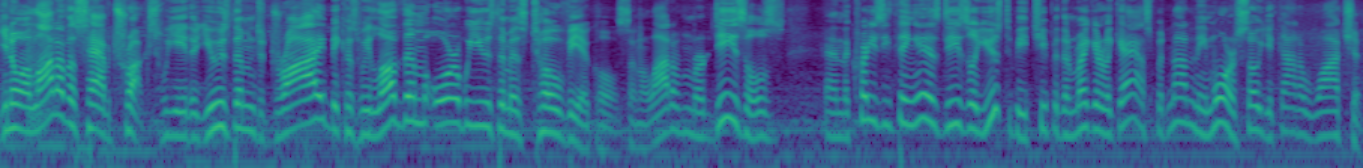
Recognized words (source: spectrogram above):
You know, a lot of us have trucks. We either use them to drive because we love them or we use them as tow vehicles. And a lot of them are diesels and the crazy thing is, diesel used to be cheaper than regular gas, but not anymore, so you got to watch it.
